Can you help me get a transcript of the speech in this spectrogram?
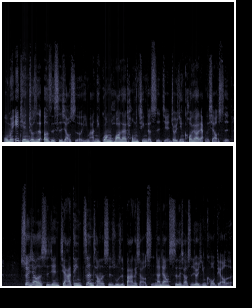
我们一天就是二十四小时而已嘛，你光花在通勤的时间就已经扣掉两个小时。睡觉的时间假定正常的时数是八个小时，那这样十个小时就已经扣掉了。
